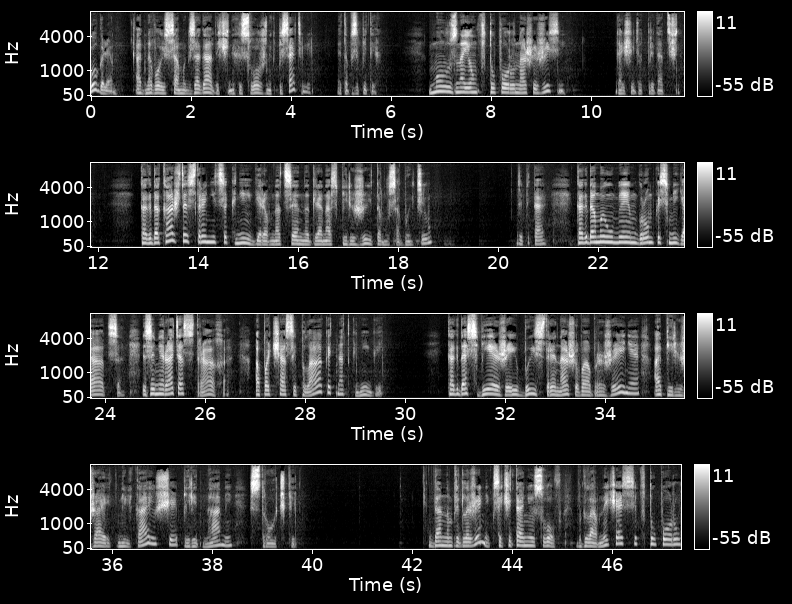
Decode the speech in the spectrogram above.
Гоголя, одного из самых загадочных и сложных писателей, это в запятых, мы узнаем в ту пору нашей жизни, дальше идет придаточно, когда каждая страница книги равноценна для нас пережитому событию, запятая, когда мы умеем громко смеяться, замирать от страха, а подчас и плакать над книгой, когда свежее и быстрое наше воображение опережает мелькающие перед нами строчки. В данном предложении к сочетанию слов в главной части в ту пору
